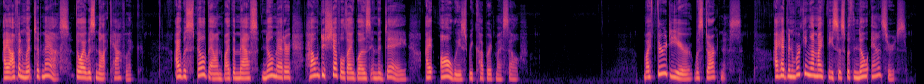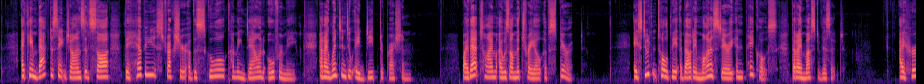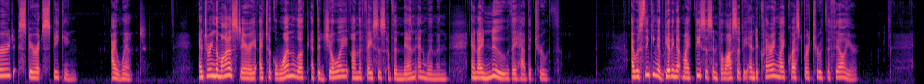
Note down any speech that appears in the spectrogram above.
I often went to Mass, though I was not Catholic. I was spellbound by the Mass no matter how disheveled I was in the day, I always recovered myself. My third year was darkness. I had been working on my thesis with no answers. I came back to St. John's and saw the heavy structure of the school coming down over me, and I went into a deep depression. By that time, I was on the trail of spirit. A student told me about a monastery in Pecos that I must visit. I heard Spirit speaking. I went. Entering the monastery, I took one look at the joy on the faces of the men and women, and I knew they had the truth. I was thinking of giving up my thesis in philosophy and declaring my quest for truth a failure.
